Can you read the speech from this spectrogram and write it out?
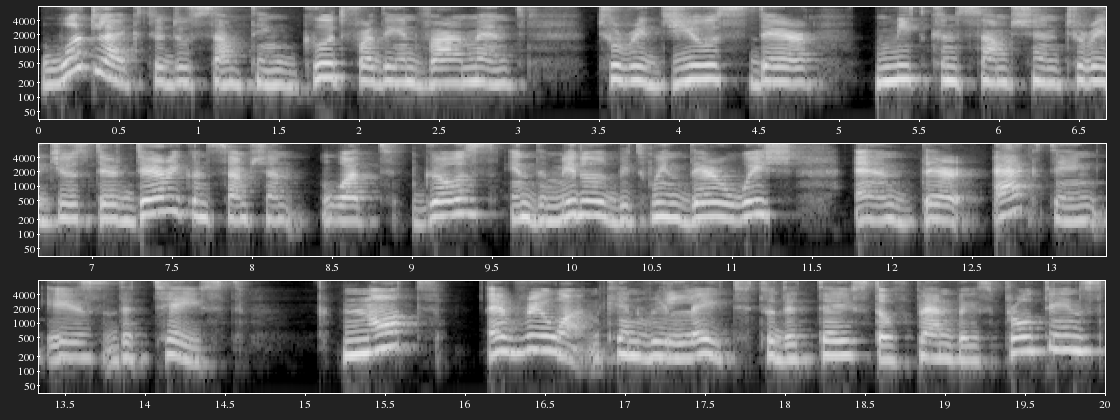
would like to do something good for the environment to reduce their meat consumption, to reduce their dairy consumption, what goes in the middle between their wish and their acting is the taste. Not everyone can relate to the taste of plant based proteins.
